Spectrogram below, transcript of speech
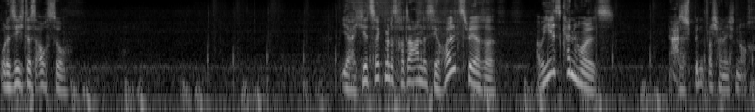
Oder sehe ich das auch so? Ja, hier zeigt mir das Radar an, dass hier Holz wäre. Aber hier ist kein Holz. Ja, das spinnt wahrscheinlich noch.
